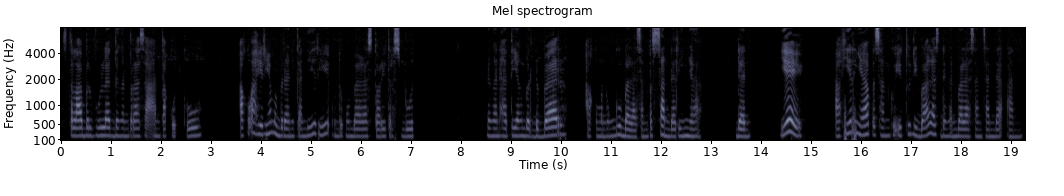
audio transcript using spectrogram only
Setelah bergulat dengan perasaan takutku, aku akhirnya memberanikan diri untuk membalas story tersebut. Dengan hati yang berdebar, aku menunggu balasan pesan darinya. Dan, ye, akhirnya pesanku itu dibalas dengan balasan candaan.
